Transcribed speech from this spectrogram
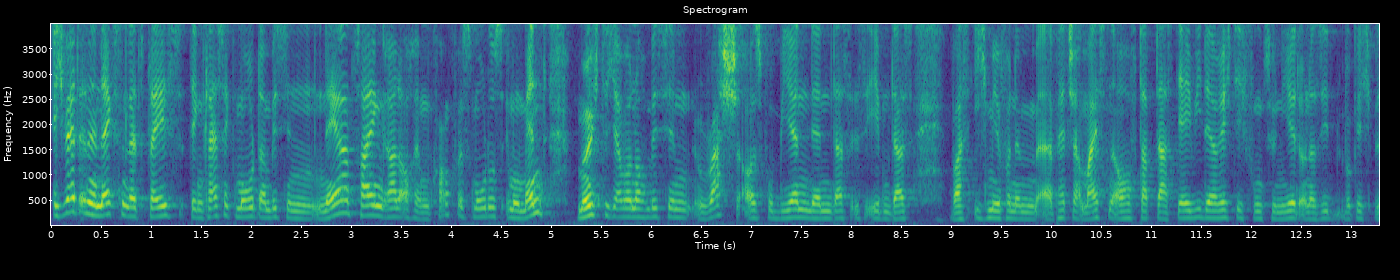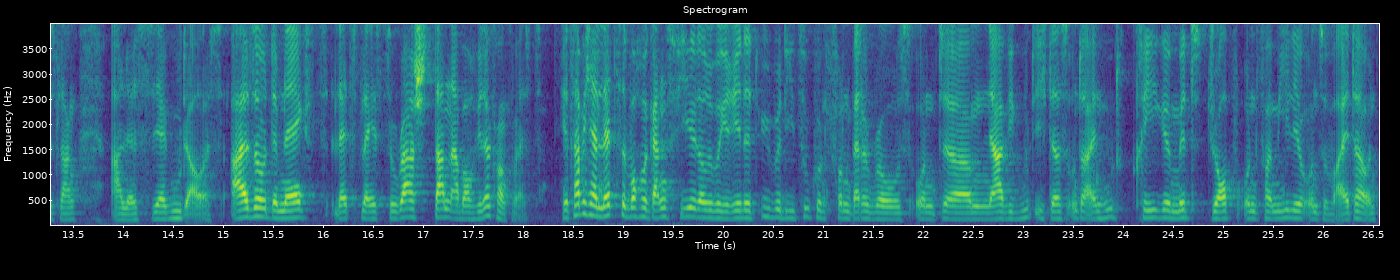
Ich werde in den nächsten Let's Plays den Classic Mode ein bisschen näher zeigen, gerade auch im Conquest-Modus. Im Moment möchte ich aber noch ein bisschen Rush ausprobieren, denn das ist eben das, was ich mir von dem äh, Patcher am meisten erhofft habe, dass der wieder richtig funktioniert und das sieht wirklich bislang alles sehr gut aus. Also demnächst Let's Plays zu Rush, dann aber auch wieder Conquest. Jetzt habe ich ja letzte Woche ganz viel darüber geredet, über die Zukunft von Battle Bros und ähm, ja, wie gut ich das unter einen Hut kriege mit Job und Familie und so weiter. Und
